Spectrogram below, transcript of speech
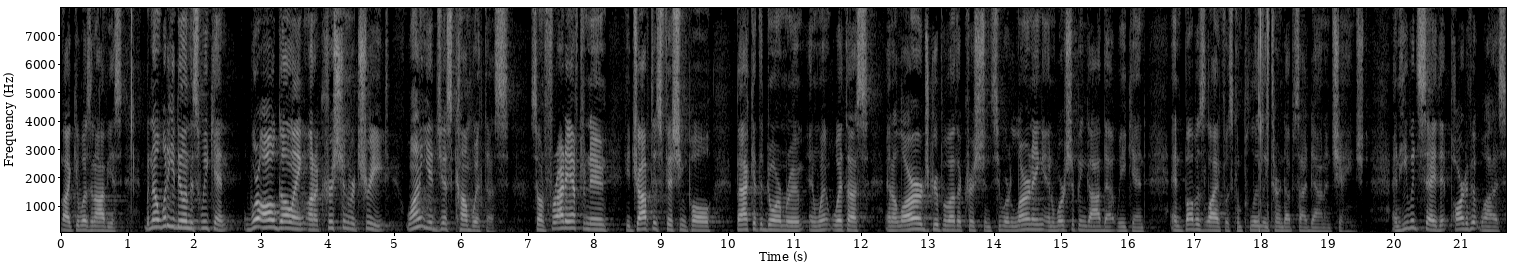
Like it wasn't obvious. But no, what are you doing this weekend? We're all going on a Christian retreat. Why don't you just come with us? So on Friday afternoon, he dropped his fishing pole back at the dorm room and went with us and a large group of other Christians who were learning and worshiping God that weekend. And Bubba's life was completely turned upside down and changed. And he would say that part of it was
